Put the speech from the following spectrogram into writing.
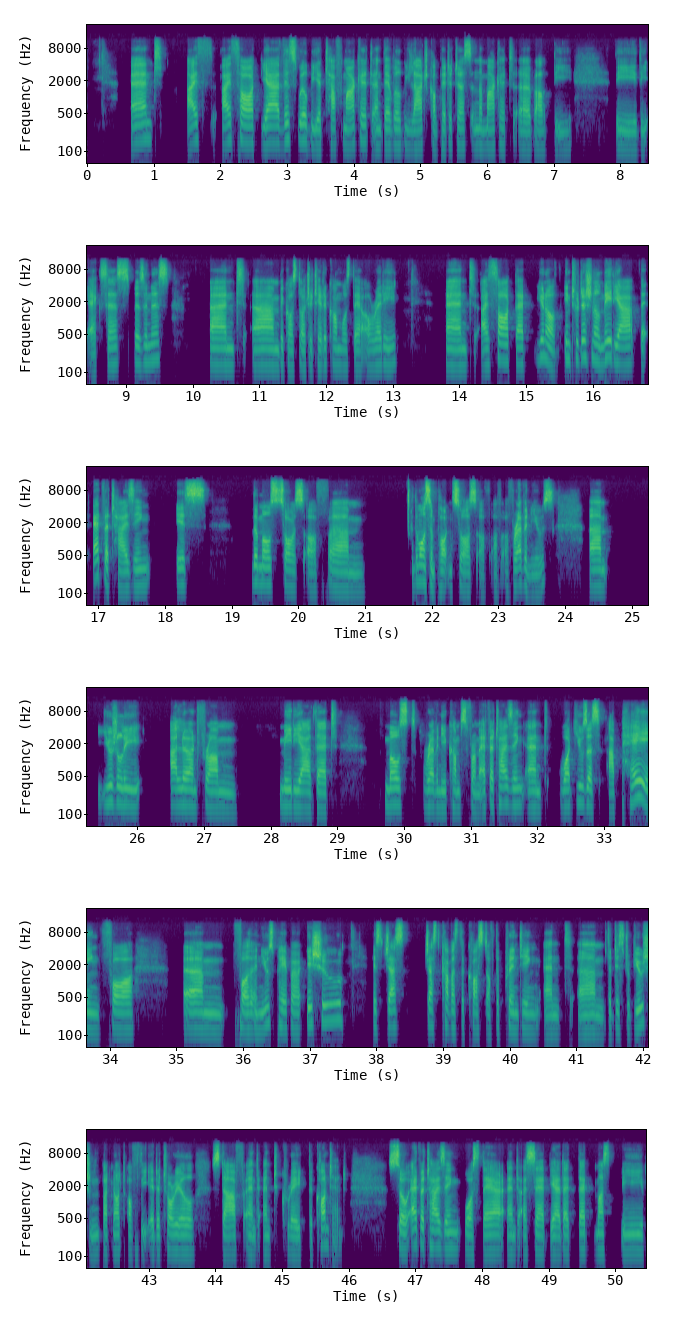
and I, th I thought, yeah, this will be a tough market and there will be large competitors in the market uh, about the, the, the access business. And um, because Deutsche Telekom was there already. And I thought that, you know, in traditional media, the advertising is the most source of, um, the most important source of, of, of revenues. Um, usually I learned from media that most revenue comes from advertising and what users are paying for um, for a newspaper issue is just just covers the cost of the printing and um, the distribution, but not of the editorial stuff and, and to create the content. So advertising was there and I said, yeah, that, that must be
